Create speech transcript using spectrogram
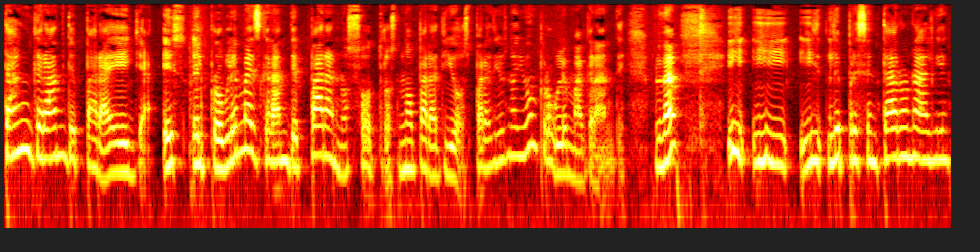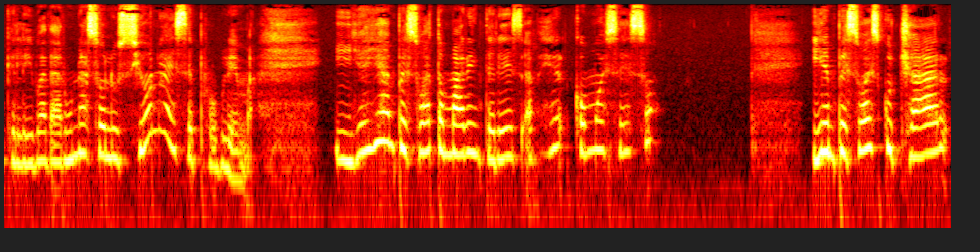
tan grande para ella. Es, el problema es grande para nosotros, no para Dios. Para Dios no hay un problema grande, ¿verdad? Y, y, le presentaron a alguien que le iba a dar una solución a ese problema. Y ella empezó a tomar interés, a ver, ¿cómo es eso? Y empezó a escuchar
